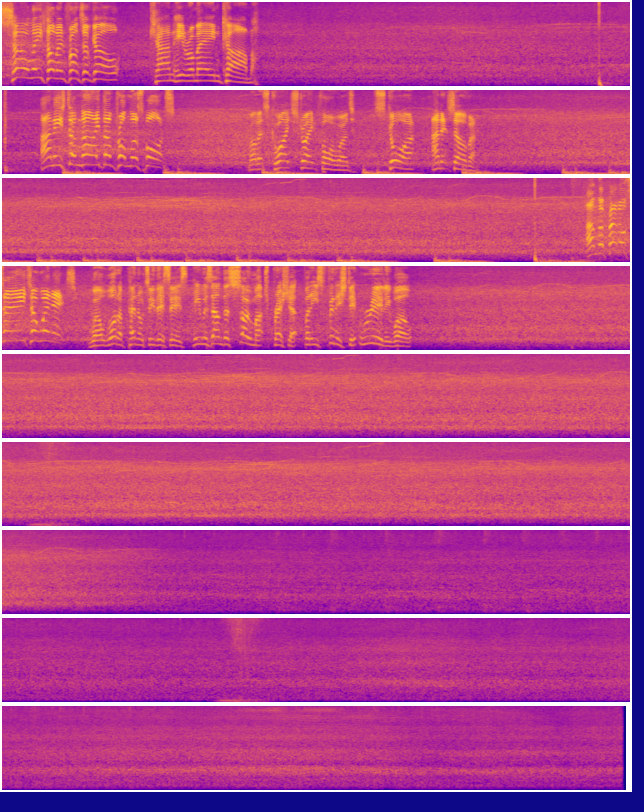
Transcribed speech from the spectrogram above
So lethal in front of goal. Can he remain calm? And he's denied them from the spot. Well, it's quite straightforward. Score, and it's over. And the penalty to win it. Well, what a penalty this is. He was under so much pressure, but he's finished it really well.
